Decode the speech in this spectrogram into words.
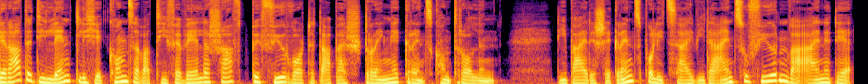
Gerade die ländliche konservative Wählerschaft befürwortet aber strenge Grenzkontrollen. Die bayerische Grenzpolizei wieder einzuführen, war eine der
